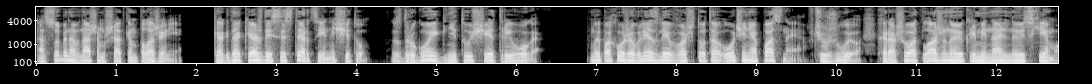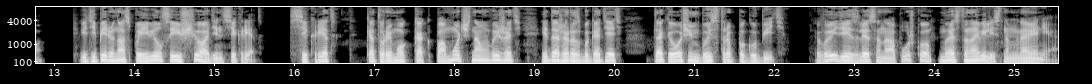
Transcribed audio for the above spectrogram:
особенно в нашем шатком положении, когда каждый сестерций на счету. С другой — гнетущая тревога. Мы, похоже, влезли во что-то очень опасное, в чужую, хорошо отлаженную криминальную схему. И теперь у нас появился еще один секрет. Секрет, который мог как помочь нам выжить и даже разбогатеть, так и очень быстро погубить. Выйдя из леса на опушку, мы остановились на мгновение,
